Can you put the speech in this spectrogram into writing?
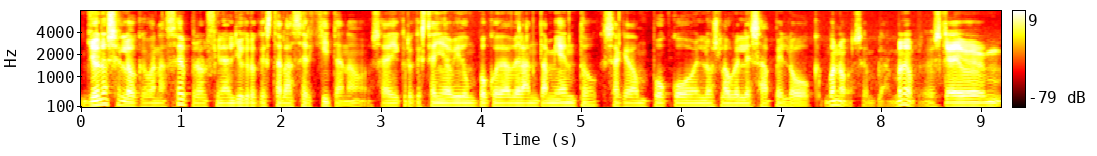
Yo no sé lo que van a hacer, pero al final yo creo que estará cerquita, ¿no? O sea, yo creo que este año ha habido un poco de adelantamiento, que se ha quedado un poco en los laureles Apple, o bueno, es en plan, bueno, es que mm,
